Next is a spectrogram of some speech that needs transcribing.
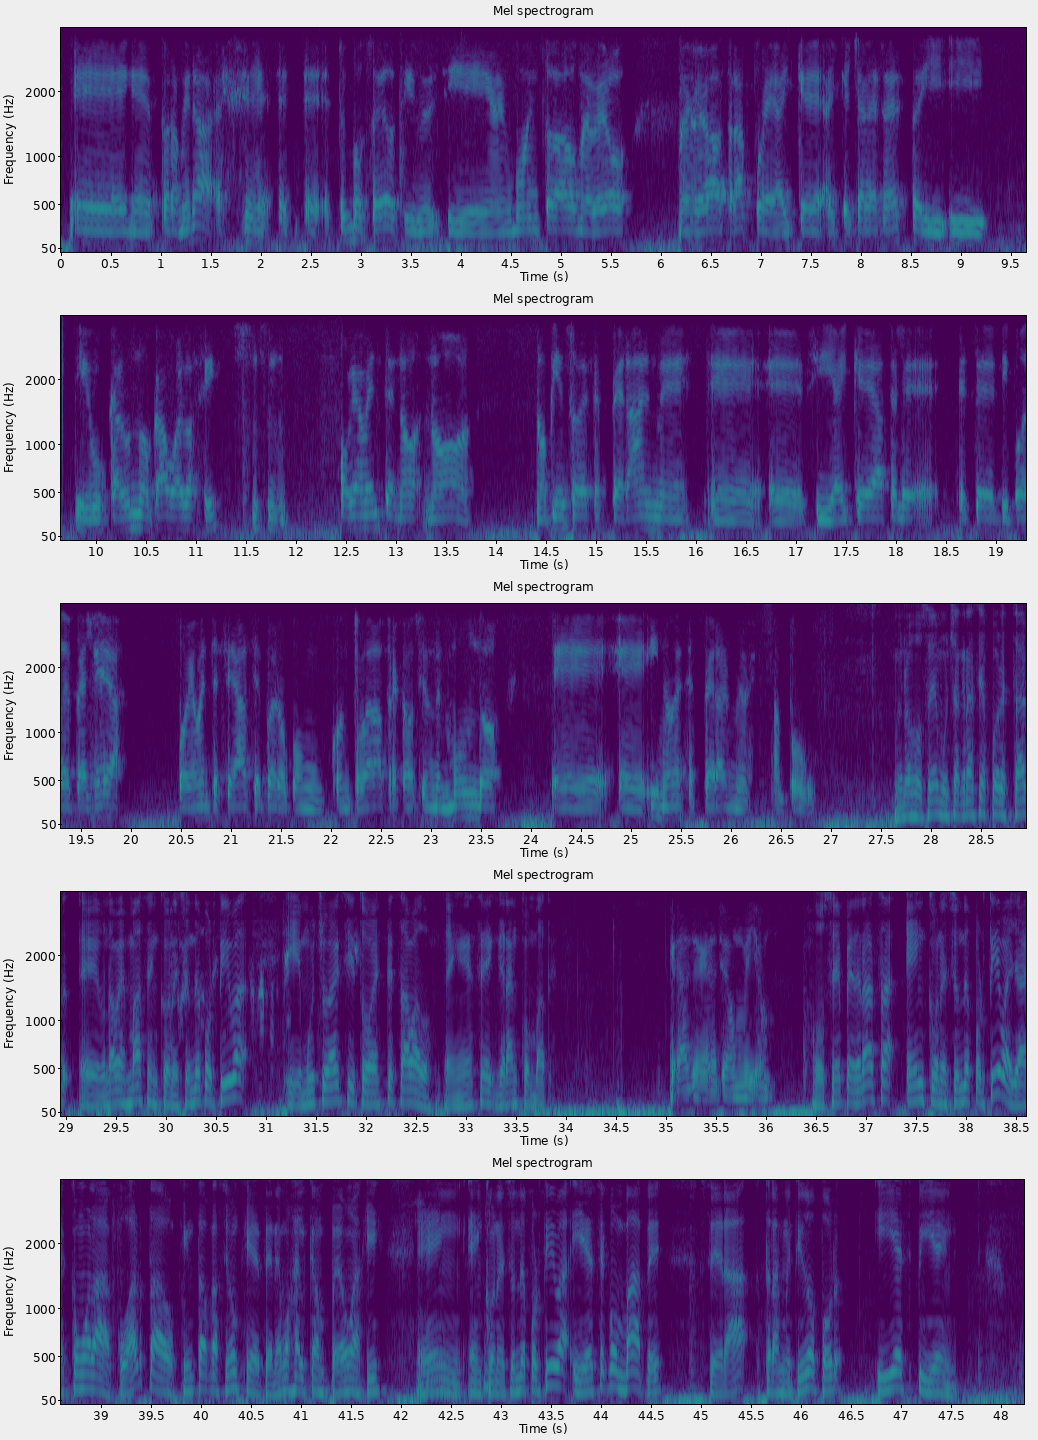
Eh, pero mira, esto es boxeo, si, si en algún momento dado me veo me veo atrás, pues hay que hay que echarle el resto y, y, y buscar un knockout o algo así. Obviamente no no no pienso desesperarme eh, eh, si hay que hacerle este tipo de pelea obviamente se hace pero con, con toda la precaución del mundo eh, y no desesperarme tampoco Bueno, José, muchas gracias por estar eh, una vez más en Conexión Deportiva y mucho éxito este sábado en ese gran combate. gracias gracias un millón José Pedraza en Conexión Deportiva. Ya es como la cuarta o quinta ocasión que tenemos al campeón aquí en, en Conexión Deportiva. Y ese combate será transmitido por ESPN.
